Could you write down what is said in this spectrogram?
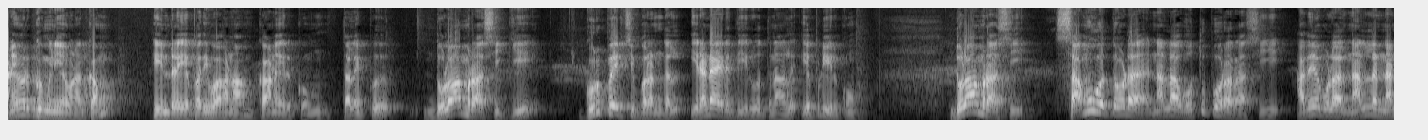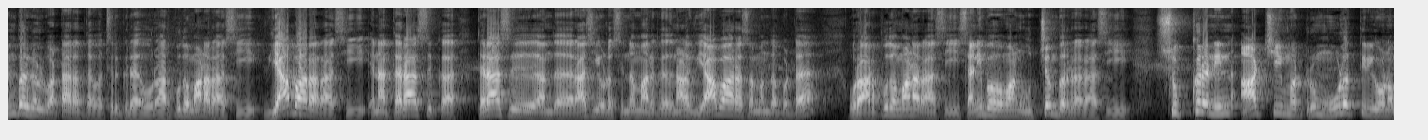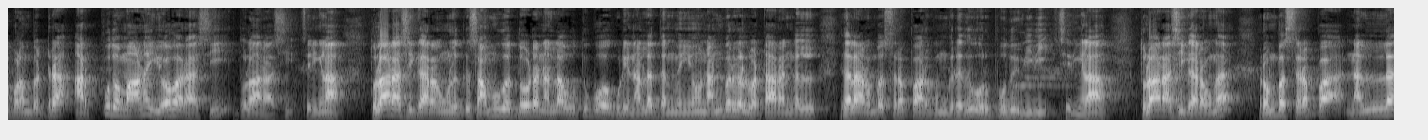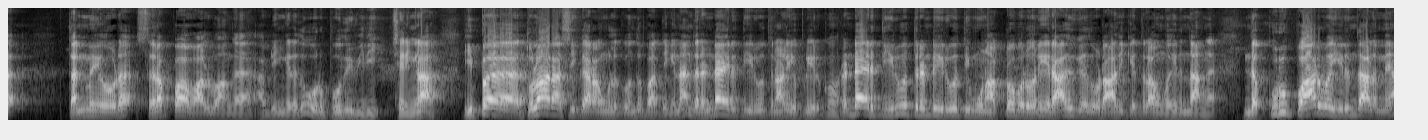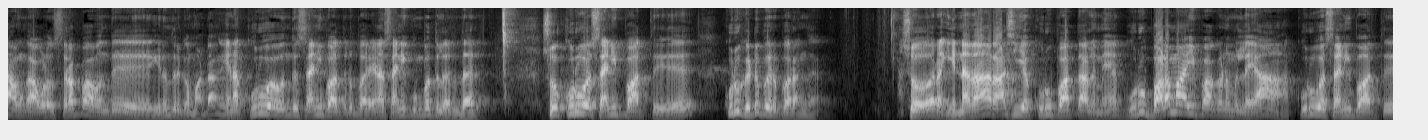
அனைவருக்கும் இனிய வணக்கம். இன்றைய பதிவாக நாம் காண இருக்கும் தலைப்பு துலாம் ராசிக்கு குரு பயிற்சி பலன்கள் இரண்டாயிரத்தி இருபத்தி நாலு எப்படி இருக்கும்? துலாம் ராசி சமூகத்தோட நல்லா ஒத்து போகிற ராசி அதே போல் நல்ல நண்பர்கள் வட்டாரத்தை வச்சிருக்கிற ஒரு அற்புதமான ராசி வியாபார ராசி. ஏன்னா தெராசு க தெராசு அந்த ராசியோட சின்னமாக இருக்கிறதுனால வியாபார சம்பந்தப்பட்ட ஒரு அற்புதமான ராசி சனி பகவான் உச்சம் பெற்ற ராசி சுக்கரனின் ஆட்சி மற்றும் மூலத்திரிகோண பலம் பெற்ற அற்புதமான யோக ராசி துலா ராசி. சரிங்களா? துலா ராசிக்காரவங்களுக்கு சமூகத்தோட நல்லா ஒத்து போகக்கூடிய நல்ல தன்மையும் நண்பர்கள் வட்டாரங்கள் இதெல்லாம் ரொம்ப சிறப்பாக இருக்குங்கிறது ஒரு புது விதி. சரிங்களா? துலா ராசிக்காரவங்க ரொம்ப சிறப்பாக நல்ல தன்மையோட சிறப்பாக வாழ்வாங்க அப்படிங்கிறது ஒரு பொது விதி சரிங்களா? இப்போ துலா ராசிக்காரவங்களுக்கு வந்து பார்த்தீங்கன்னா இந்த ரெண்டாயிரத்தி இருபத்தி நாலு எப்படி இருக்கும்? ரெண்டாயிரத்தி இருபத்தி ரெண்டு இருபத்தி மூணு அக்டோபர் வரையும் ராகுகேதுவோட ஆதிக்கத்தில் அவங்க இருந்தாங்க. இந்த குரு பார்வை இருந்தாலுமே அவங்க அவ்வளோ சிறப்பாக வந்து இருந்திருக்க மாட்டாங்க. ஏன்னா குருவை வந்து சனி பார்த்துருப்பார். ஏன்னா சனி கும்பத்தில் இருந்தார். ஸோ குருவை சனி பார்த்து குரு கெட்டு போயிருப்பார் அங்கே ஸோ என்னதான் ராசியை குரு பார்த்தாலுமே குரு பலமாகி பார்க்கணும் இல்லையா? குருவை சனி பார்த்து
